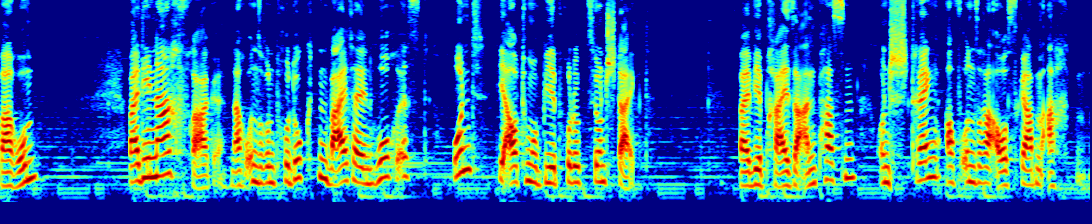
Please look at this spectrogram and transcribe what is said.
Warum? Weil die Nachfrage nach unseren Produkten weiterhin hoch ist und die Automobilproduktion steigt, weil wir Preise anpassen und streng auf unsere Ausgaben achten.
